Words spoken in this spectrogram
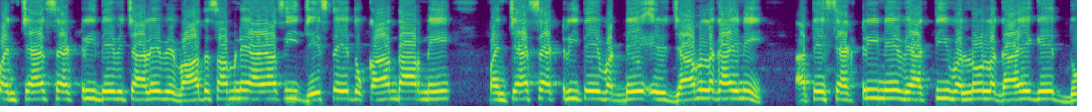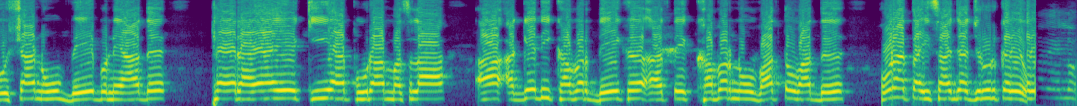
ਪੰਚਾਇਤ ਸੈਕਟਰੀ ਦੇ ਵਿਚਾਲੇ ਵਿਵਾਦ ਸਾਹਮਣੇ ਆਇਆ ਸੀ, ਜਿਸ ਤੇ ਦੁਕਾਨਦਾਰ ਨੇ ਪੰਚਾਇਤ ਸੈਕਟਰੀ ਤੇ ਵੱਡੇ ਇਲਜ਼ਾਮ ਲਗਾਏ ਨੇ। ਅਤੇ ਸੈਕਟਰੀ ਨੇ ਵਿਅਕਤੀ ਵੱਲੋਂ ਲਗਾਏ ਗਏ ਦੋਸ਼ਾਂ ਨੂੰ ਬੇਬੁਨਿਆਦ ਠਹਿਰਾਇਆ ਹੈ। ਕੀ ਹੈ ਪੂਰਾ ਮਸਲਾ ਆ? ਅੱਗੇ ਦੀ ਖਬਰ ਦੇਖ ਅਤੇ ਖਬਰ ਨੂੰ ਵੱਧ ਤੋਂ ਵੱਧ ਹੋਰਾਂ ਤਾਈ ਸਾਂਝਾ ਜ਼ਰੂਰ ਕਰਿਓ। ਵੇਖ ਲਓ।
